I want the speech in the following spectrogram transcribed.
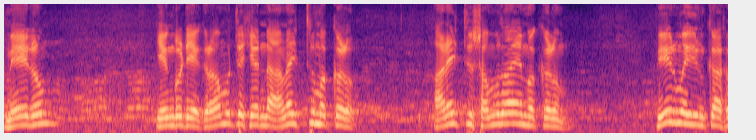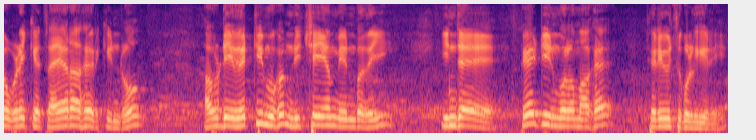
மேலும் எங்களுடைய கிராமத்தைச் சேர்ந்த அனைத்து மக்களும் அனைத்து சமுதாய மக்களும் பீர்மைதீனுக்காக உழைக்க தயாராக இருக்கின்றோம். அவருடைய வெற்றி முகம் நிச்சயம் என்பதை இந்த பேட்டியின் மூலமாக தெரிவித்துக் கொள்கிறேன்.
